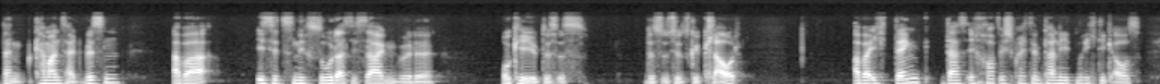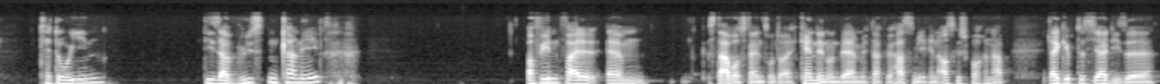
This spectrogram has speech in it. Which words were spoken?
dann kann man es halt wissen, aber ist jetzt nicht so, dass ich sagen würde, okay, das ist, das ist jetzt geklaut. Aber ich denke, dass, ich hoffe, ich spreche den Planeten richtig aus. Tatooine, dieser Wüstenplanet. Auf jeden Fall, ähm, Star Wars-Fans unter euch kennen den und werden mich dafür hassen, wie ich ihn ausgesprochen habe. Da gibt es ja diese,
